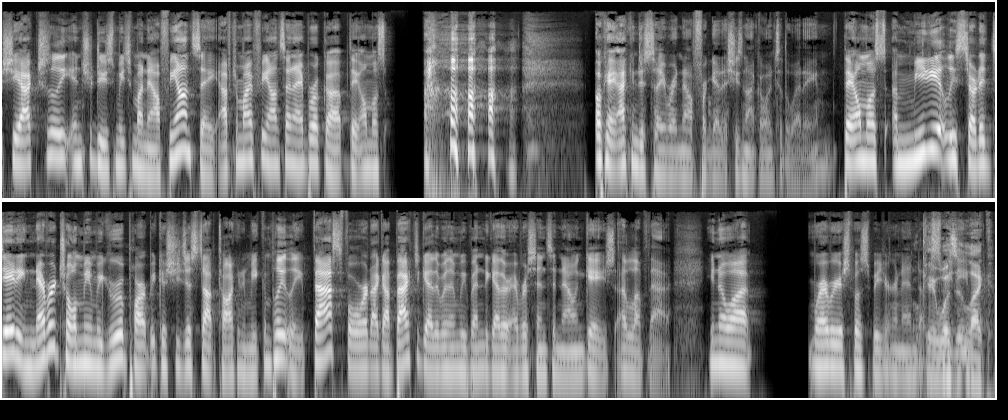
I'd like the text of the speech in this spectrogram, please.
She actually introduced me to my now fiance. After my fiance and I broke up, they almost. okay, I can just tell you right now. Forget it. She's not going to the wedding. They almost immediately started dating. Never told me, and we grew apart because she just stopped talking to me completely. Fast forward, I got back together with them. We've been together ever since, and now engaged. I love that. You know what? Wherever you're supposed to be, you're going to end up. Okay, was it sweetie. like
